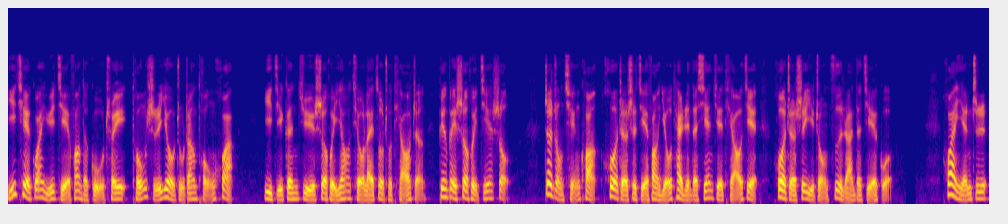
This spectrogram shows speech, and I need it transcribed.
一切关于解放的鼓吹，同时又主张同化，以及根据社会要求来做出调整，并被社会接受。这种情况，或者是解放犹太人的先决条件，或者是一种自然的结果。换言之，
